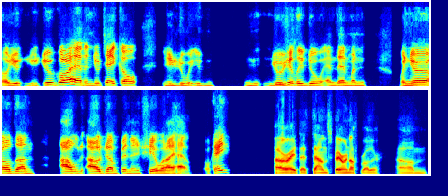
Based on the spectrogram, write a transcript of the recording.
So you you, you go ahead and you take out you do what you usually do, and then when when you're all done, I'll I'll jump in and share what I have. Okay. All right, that sounds fair enough, brother. Um,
